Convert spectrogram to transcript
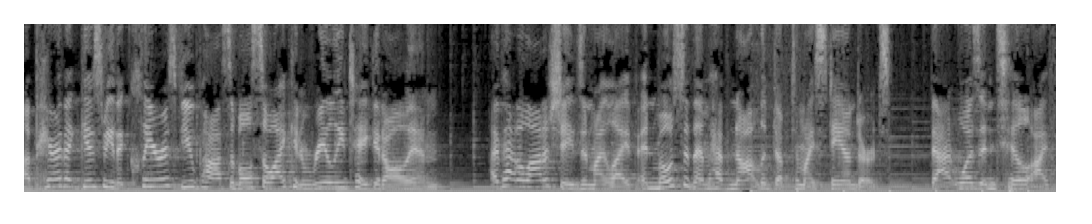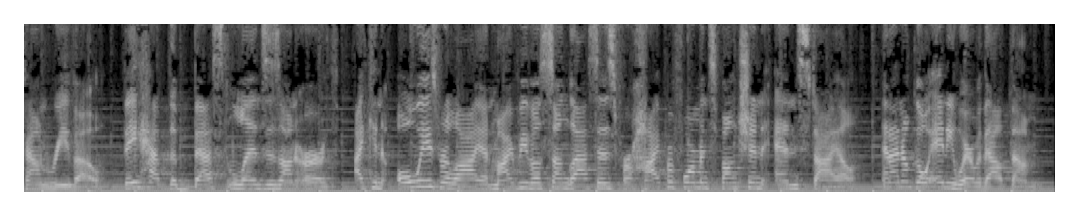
A pair that gives me the clearest view possible so I can really take it all in. I've had a lot of shades in my life, and most of them have not lived up to my standards. That was until I found Revo. They have the best lenses on earth. I can always rely on my Revo sunglasses for high performance function and style. And I don't go anywhere without them.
